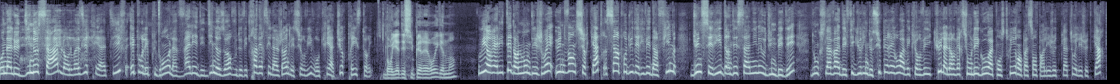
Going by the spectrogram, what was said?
On a le dino sable en loisir créatif. Et pour les plus grands, la vallée des dinosaures. Vous devez traverser la jungle et survivre aux créatures préhistoriques. Bon, il y a des super-héros également? Oui, en réalité, dans le monde des jouets, une vente sur quatre, c'est un produit dérivé d'un film, d'une série, d'un dessin animé ou d'une BD. Donc cela va des figurines de super-héros avec leur véhicule à leur version Lego à construire en passant par les jeux de plateau et les jeux de cartes.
